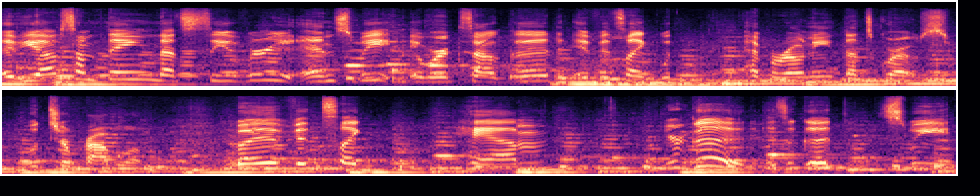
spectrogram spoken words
If you have something that's savory and sweet, it works out good. If it's like with pepperoni, that's gross. What's your problem? But if it's like ham, you're good. It's a good sweet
